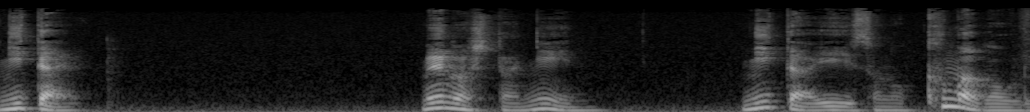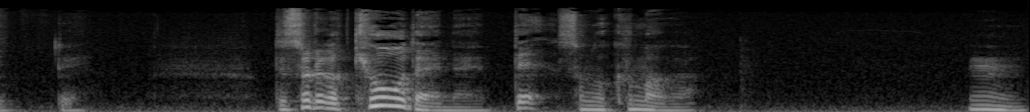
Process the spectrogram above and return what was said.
2体。目の下に2体そのクマがおるって。でそれが兄弟なんやってそのクマが。うん。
